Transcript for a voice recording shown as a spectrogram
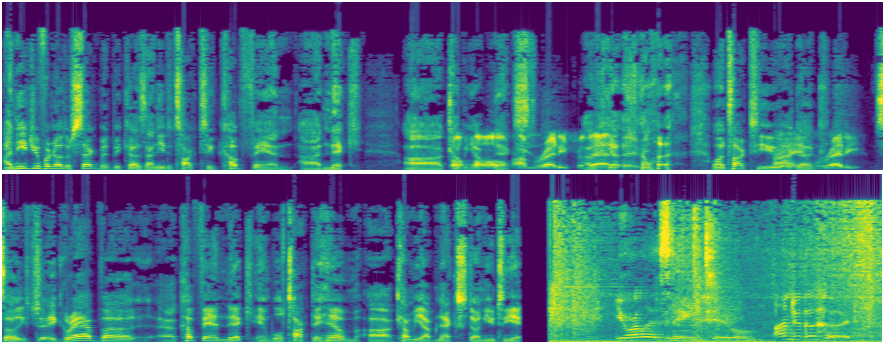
I need you for another segment because I need to talk to Cub fan uh, Nick. Uh, coming oh, up next. I'm ready for that. I want to talk to you. I uh, am ready. So uh, grab uh, uh, Cub fan Nick, and we'll talk to him uh, coming up next on UTA. You're listening to Under the Hood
